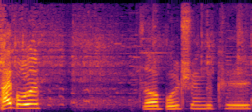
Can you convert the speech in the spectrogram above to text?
Hi Bull. So, Bull schön gekillt.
